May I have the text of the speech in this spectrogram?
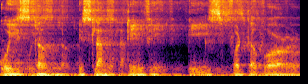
Wisdom Islamic TV. Peace for the world.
